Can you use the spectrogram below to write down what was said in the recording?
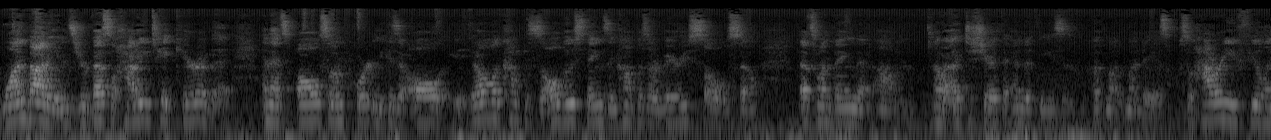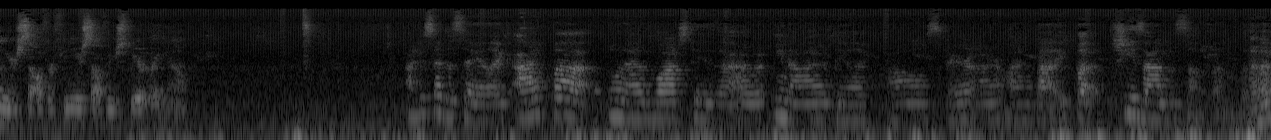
One body, and it's your vessel. How do you take care of it? And that's also important because it all it all encompasses all those things encompass our very soul. So that's one thing that um, I would like to share at the end of these of Mug Mondays. So how are you feeling yourself or feeling yourself in your spirit right now? I just have to say, like, I thought when I would watch these, I would, you know, I would be like, oh, spirit, heart, mind, and body. But she's on to something. with Oh,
